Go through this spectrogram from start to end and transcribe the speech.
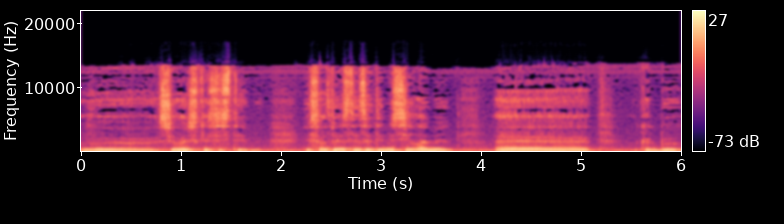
в человеческой системе. И в соответствии с этими силами э, как бы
